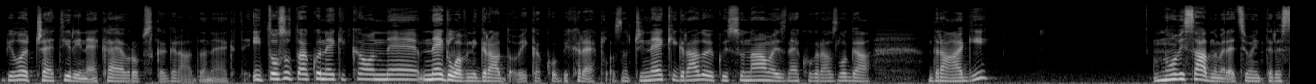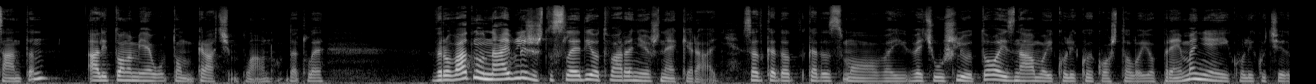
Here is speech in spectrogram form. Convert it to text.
bilo je četiri neka evropska grada negde. I to su tako neki kao ne, neglavni gradovi, kako bih rekla. Znači neki gradovi koji su nama iz nekog razloga dragi, Novi Sad nam je recimo interesantan, ali to nam je u tom kraćem planu. Dakle, verovatno najbliže što sledi je otvaranje još neke radnje. Sad kada, kada smo ovaj, već ušli u to i znamo i koliko je koštalo i opremanje i koliko će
